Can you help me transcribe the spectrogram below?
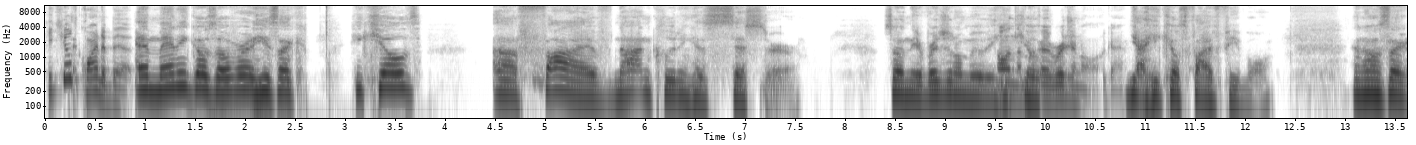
He killed quite a bit. And Manny goes over it. He's like, he killed uh five, not including his sister. So in the original movie, he on the killed original. Okay. yeah, he kills five people. And I was like,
